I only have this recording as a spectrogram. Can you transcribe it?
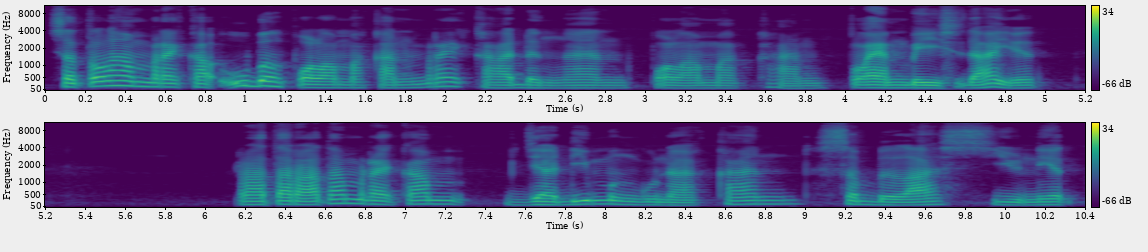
Setelah mereka ubah pola makan mereka dengan pola makan plant-based diet, rata-rata mereka jadi menggunakan 11 unit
